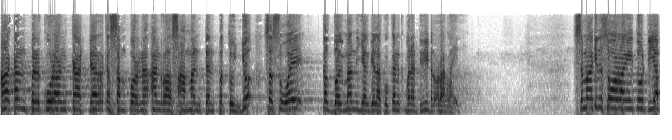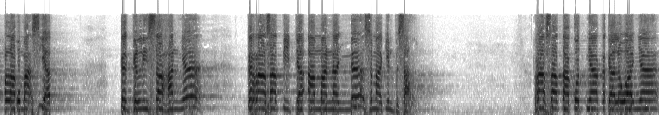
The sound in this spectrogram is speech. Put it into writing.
Akan berkurang kadar kesempurnaan rasa aman dan petunjuk sesuai kezaliman yang dilakukan kepada diri dan orang lain. Semakin seorang itu dia pelaku maksiat, kegelisahannya kerasa tidak amanannya semakin besar. Rasa takutnya, kegalauannya,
